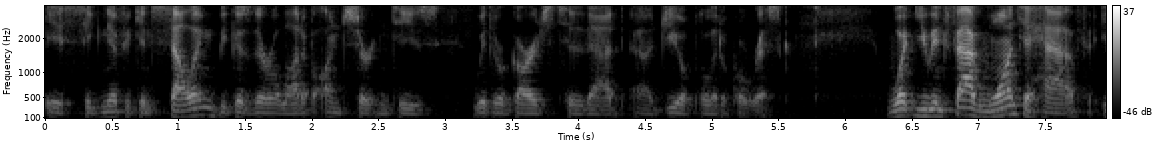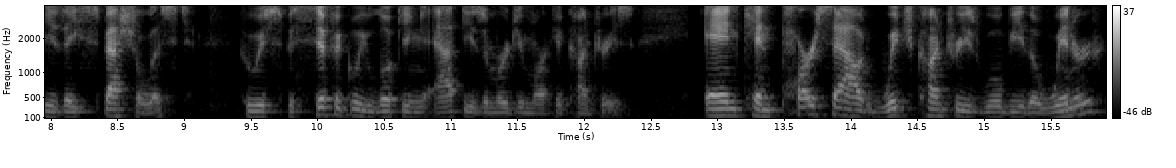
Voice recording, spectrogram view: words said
is significant selling because there are a lot of uncertainties with regards to that uh, geopolitical risk. What you, in fact, want to have is a specialist who is specifically looking at these emerging market countries and can parse out which countries will be the winner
